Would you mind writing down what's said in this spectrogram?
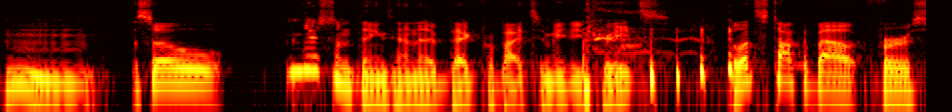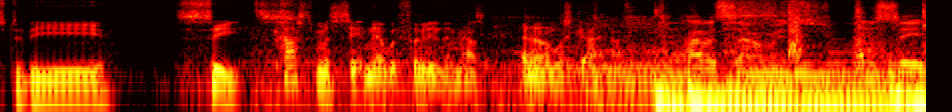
Hmm. So there's some things in there that beg for bites and meaty treats. but let's talk about first the seats. Customers sitting there with food in their mouths. They don't know what's going on. Have a sandwich. Have a seat.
